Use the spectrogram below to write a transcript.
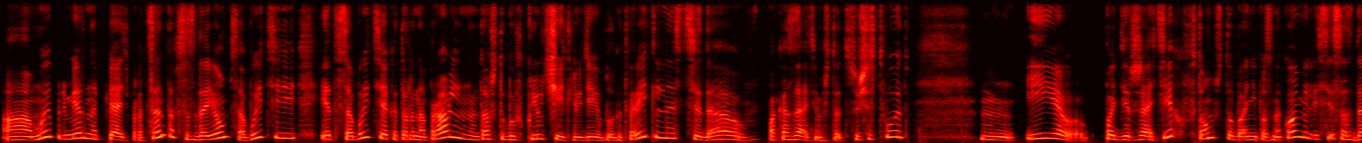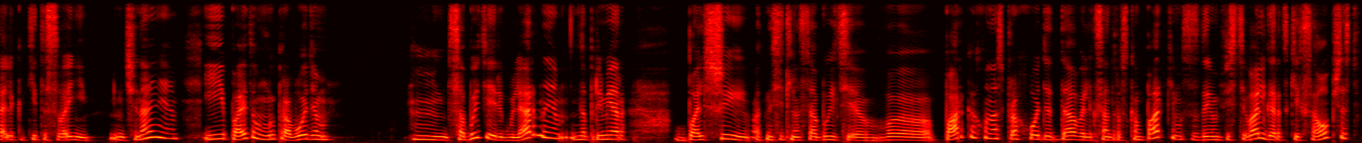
а мы примерно 5% создаем событий, и это события, которые направлены на то, чтобы включить людей в благотворительность, да, показать им, что это существует, и поддержать их в том, чтобы они познакомились и создали какие-то свои начинания. И поэтому мы проводим события регулярные. Например, большие относительно события в парках у нас проходят, да, в Александровском парке мы создаем фестиваль городских сообществ.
